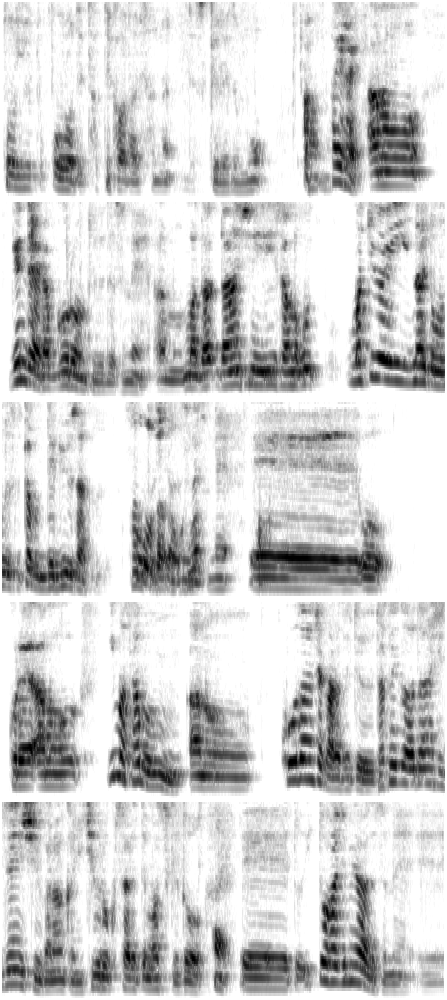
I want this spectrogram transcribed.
というところで、立川大さんなんですけれども、あ、はいはい。あの、現代落語論というですね、あの、まあ、だ男子さんのこ、間違いないと思うんですけど、多分デビュー作、そうだと思いますね。えー、を、これ、あの、今多分、あの、講談社から出てる立川男子全集かなんかに注録されてますけど、はい。えっ、と、一等はじめはですね、えー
